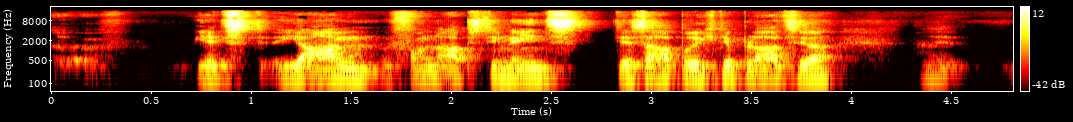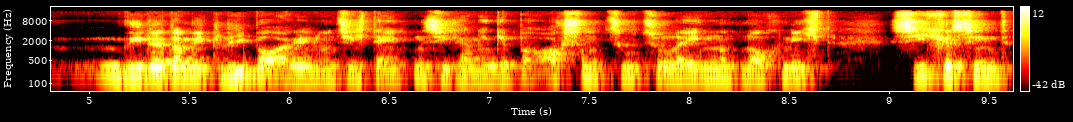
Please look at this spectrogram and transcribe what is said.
äh, jetzt Jahren von Abstinenz des Abrichteplatz ja, wieder damit liebäugeln und sich denken, sich einen Gebrauchshund zuzulegen und noch nicht sicher sind,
